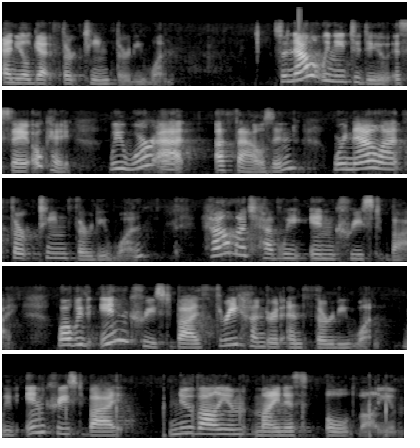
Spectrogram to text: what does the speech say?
and you'll get 1331. So now what we need to do is say, okay, we were at 1,000. We're now at 1331. How much have we increased by? Well, we've increased by 331. We've increased by new volume minus old volume.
